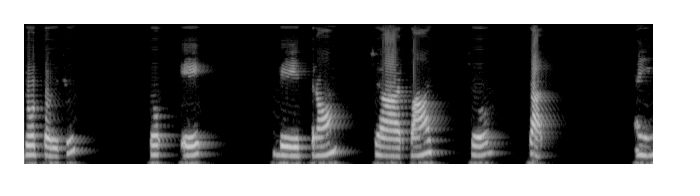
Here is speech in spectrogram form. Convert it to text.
ડોટ કરું છું. તો એક, બે, ત્રણ, ચાર, પાંચ, છ, સાત. અહીં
